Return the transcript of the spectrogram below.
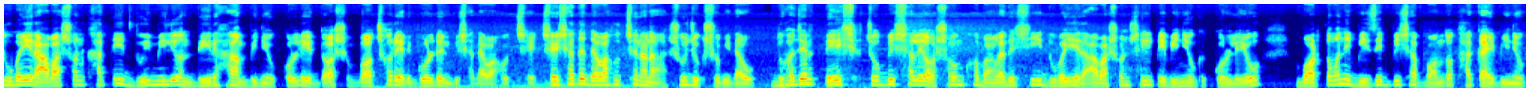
দুবাইয়ের আবাসন খাতে দুই মিলিয়ন দিরহাম বিনিয়োগ করলে দশ বছরের গোল্ডেন ভিসা দেওয়া হচ্ছে। সেই সাথে দেওয়া হচ্ছে নানা সুযোগ সুবিধাও। দু হাজার সালে অসংখ্য বাংলাদেশি দুবাইয়ের আবাসন শিল্পে বিনিয়োগ করলেও বর্তমানে ভিজিট ভিসা বন্ধ থাকায় বিনিয়োগ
